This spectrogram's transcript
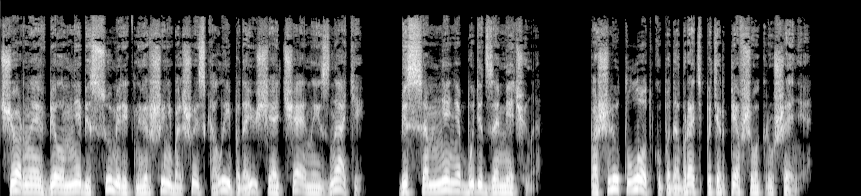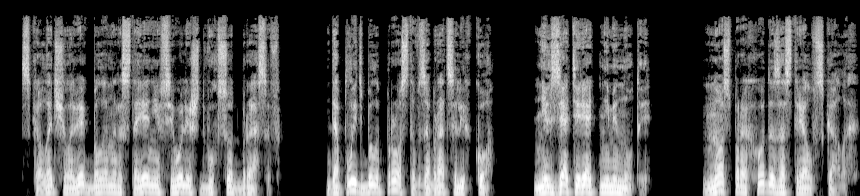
черная в белом небе сумерек на вершине большой скалы, подающая отчаянные знаки, без сомнения будет замечена. Пошлют лодку подобрать потерпевшего крушение. Скала-человек была на расстоянии всего лишь двухсот брасов. Доплыть было просто, взобраться легко. Нельзя терять ни минуты. Нос парохода застрял в скалах.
